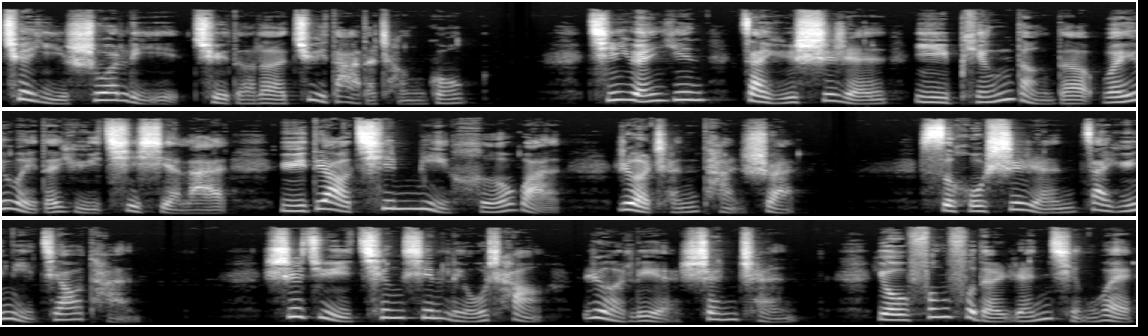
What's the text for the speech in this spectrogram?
却以说理取得了巨大的成功。其原因在于诗人以平等的娓娓的语气写来，语调亲密和婉，热忱坦率，似乎诗人在与你交谈。诗句清新流畅、热烈深沉，有丰富的人情味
